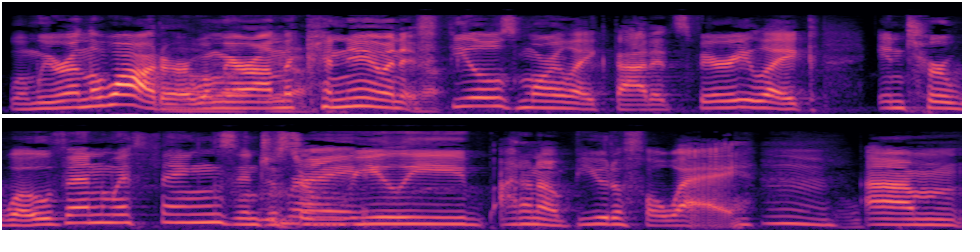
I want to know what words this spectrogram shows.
when we were in the water, when we were on yeah. the canoe, and it feels more like that. It's very like interwoven with things in just Right. a really, I don't know, beautiful way. Um,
